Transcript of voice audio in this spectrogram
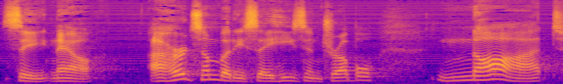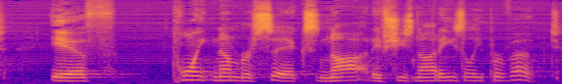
See, now, I heard somebody say he's in trouble, not if, point number six, not if she's not easily provoked.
